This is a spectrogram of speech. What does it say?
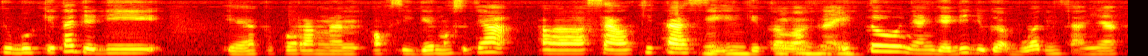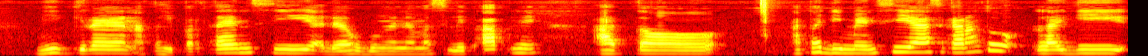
tubuh kita jadi ya kekurangan oksigen maksudnya eh, sel kita sih Mm-mm, gitu loh. mm-mm, Nah, mm-mm. itu yang jadi juga buat misalnya migrain atau hipertensi, ada hubungannya sama sleep apnea atau apa demensia. Sekarang tuh lagi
